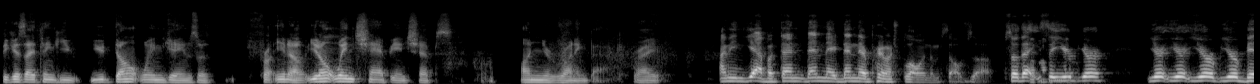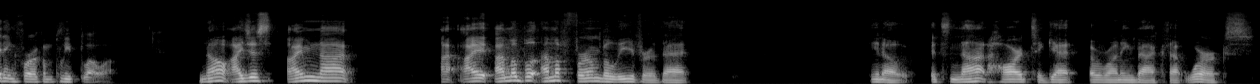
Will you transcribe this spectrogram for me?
because I think you you don't win games with you know you don't win championships on your running back, right? I mean, yeah, but then then they then they're pretty much blowing themselves up. So that so you're you're you're you're you're you're bidding for a complete blow up. No, I just I'm not. I, I I'm a I'm a firm believer that you know, it's not hard to get a running back that works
